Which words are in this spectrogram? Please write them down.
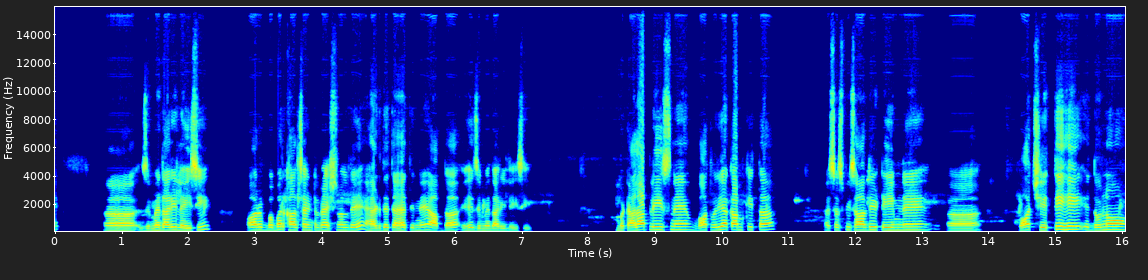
ਅ, ਜ਼ਿੰਮੇਵਾਰੀ ਲਈ ਸੀ। ਔਰ ਬੱਬਰ ਖਾਲਸਾ ਇੰਟਰਨੈਸ਼ਨਲ ਦੇ ਹੈੱਡ ਦੇ ਤਹਿਤ ਇਹਨੇ ਆਪ ਦਾ ਇਹ ਜ਼ਿੰਮੇਵਾਰੀ ਲਈ ਸੀ। ਬਟਾਲਾ ਪੁਲਿਸ ਨੇ ਬਹੁਤ ਵਧੀਆ ਕੰਮ ਕੀਤਾ। ਐਸਐਸਪੀ ਸਾਹਿਬ ਦੀ ਟੀਮ ਨੇ ਬਹੁਤ ਛੇਤੀ ਹੀ ਇਹ ਦੋਨੋਂ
